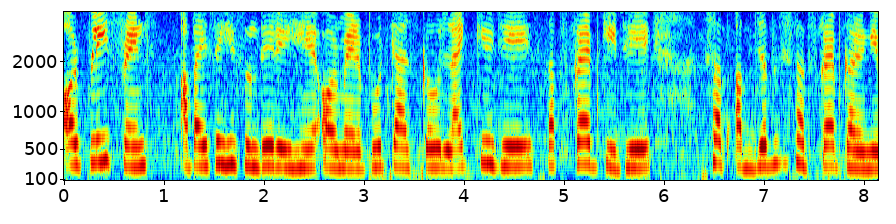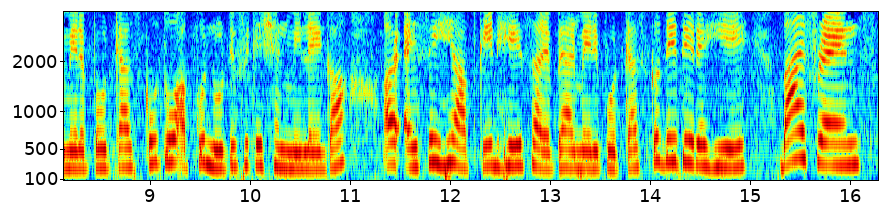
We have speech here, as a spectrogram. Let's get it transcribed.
और प्लीज़ फ्रेंड्स आप ऐसे ही सुनते रहिए और मेरे पॉडकास्ट को लाइक कीजिए सब्सक्राइब कीजिए। सब अब जब से सब्सक्राइब करेंगे मेरे पॉडकास्ट को तो आपको नोटिफिकेशन मिलेगा। और ऐसे ही आपके ढेर सारे प्यार मेरे पॉडकास्ट को देते रहिए। बाय फ्रेंड्स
